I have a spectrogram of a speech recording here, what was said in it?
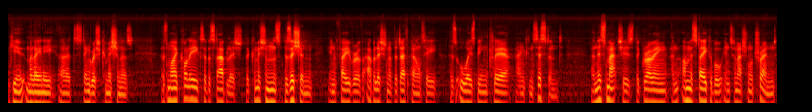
Thank you, Melanie, uh, distinguished commissioners. As my colleagues have established, the Commission's position in favour of abolition of the death penalty has always been clear and consistent, and this matches the growing and unmistakable international trend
